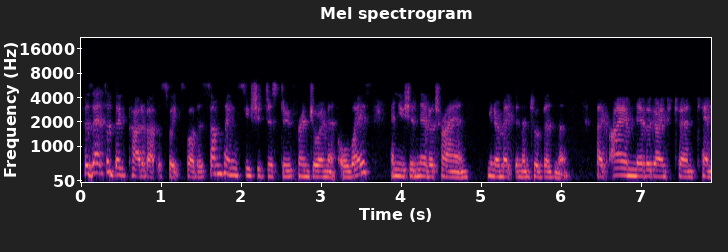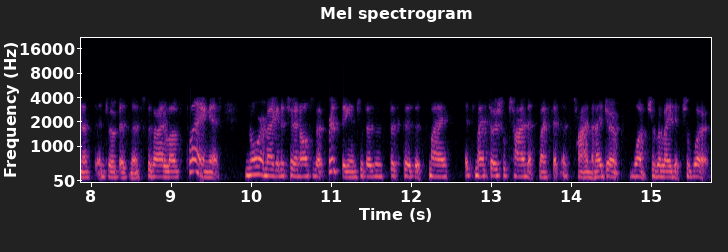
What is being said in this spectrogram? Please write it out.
Because that's a big part about the sweet spot. Is some things you should just do for enjoyment always, and you should never try and, you know, make them into a business. Like I am never going to turn tennis into a business because I love playing it. Nor am I going to turn ultimate frisbee into a business because it's my it's my social time, it's my fitness time, and I don't want to relate it to work.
